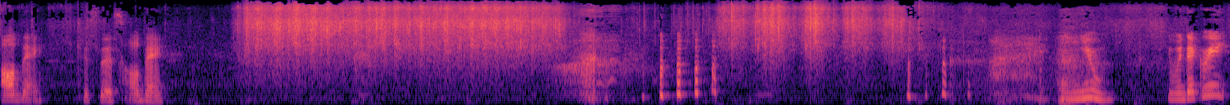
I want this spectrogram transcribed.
All day. Just this, all day. You, you want to decorate?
